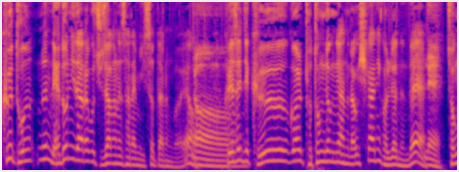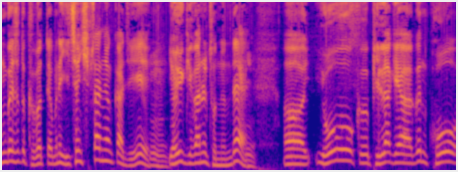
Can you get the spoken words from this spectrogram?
그 돈은 내 돈이다라고 주장하는 사람이 있었다는 거예요. 어. 그래서 이제 그걸 교통 정리하느라고 시간이 걸렸는데 네. 정부에서도 그것 때문에 2014년까지 음. 여유 기간을 줬는데 음. 어, 요 그 빌라 계약은 그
